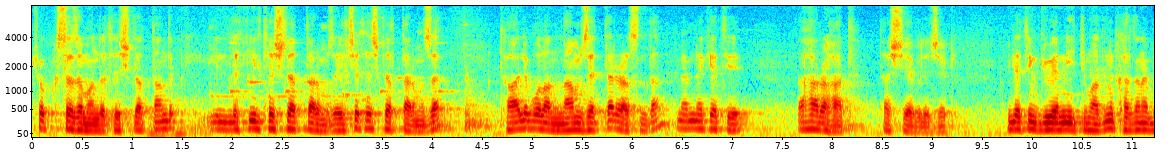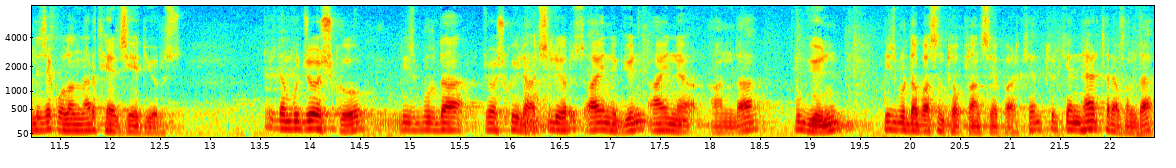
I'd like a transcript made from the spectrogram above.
Çok kısa zamanda teşkilatlandık. İl, il teşkilatlarımıza, ilçe teşkilatlarımıza talip olan namzetler arasında memleketi daha rahat taşıyabilecek, milletin güvenini, itimadını kazanabilecek olanları tercih ediyoruz. O yüzden bu coşku, biz burada coşkuyla açılıyoruz. Aynı gün, aynı anda, bugün biz burada basın toplantısı yaparken Türkiye'nin her tarafında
